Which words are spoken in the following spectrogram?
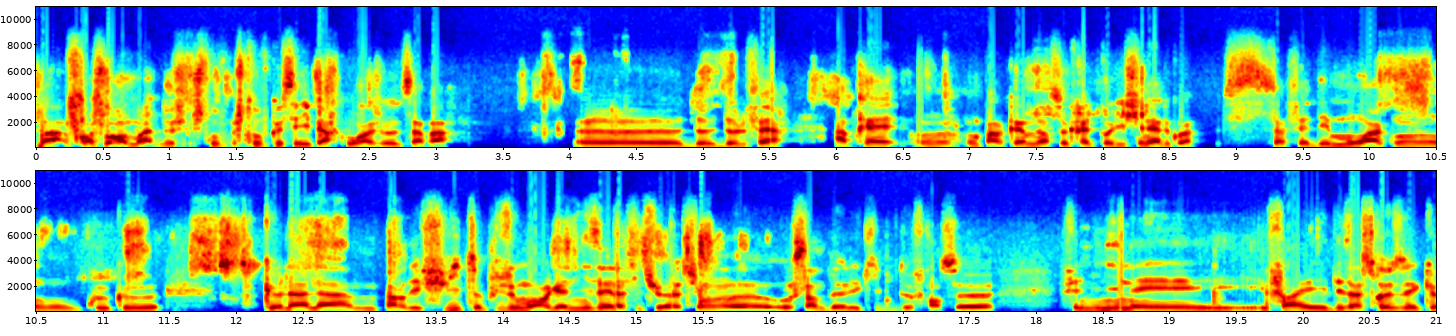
Bah, franchement, moi, je trouve, je trouve que c'est hyper courageux de sa part de, de le faire. Après, on, parle quand même d'un secret de polichinelle, quoi. Ça fait des mois qu'on que, que, que la, par des fuites plus ou moins organisées, la situation euh, au sein de l'équipe de France euh, féminine est, enfin, est désastreuse et que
